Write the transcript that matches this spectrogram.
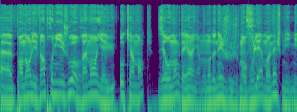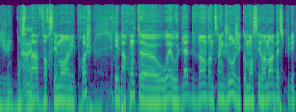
Euh, pendant les 20 premiers jours, vraiment, il y a eu aucun manque, zéro manque. D'ailleurs, il y a un moment donné, je, je m'en voulais à moi-même. Je me dis, mais je ne pense ouais. pas forcément à mes proches. Et par contre, euh, ouais, au-delà de 20-25 jours, j'ai commencé vraiment à basculer.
